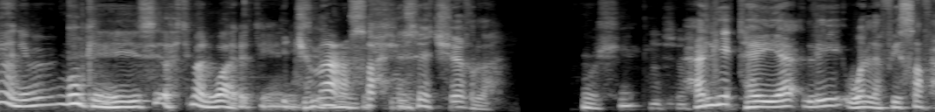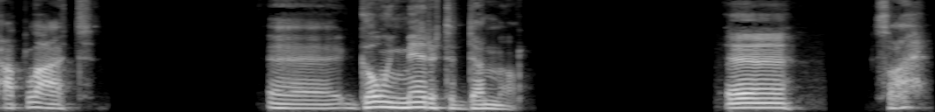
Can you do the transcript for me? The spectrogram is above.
يعني ممكن يس... احتمال وارد يعني هذا صح. نسيت شغلة وش هي؟ هل يتهيأ لي ولا في صفحة طلعت جوينج ميري تتدمر إيه صح؟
